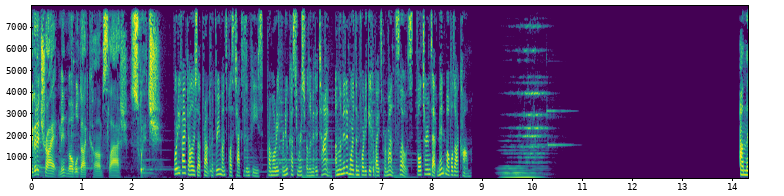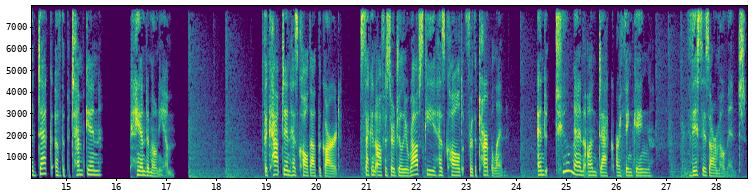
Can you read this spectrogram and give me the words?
Give it a try at mintmobile.com slash switch. $45 upfront for three months plus taxes and fees. Promote for new customers for limited time. Unlimited more than 40 gigabytes per month. Slows. Full terms at mintmobile.com. On the deck of the Potemkin, pandemonium. The captain has called out the guard. Second Officer Joliarovsky has called for the tarpaulin. And two men on deck are thinking, this is our moment.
